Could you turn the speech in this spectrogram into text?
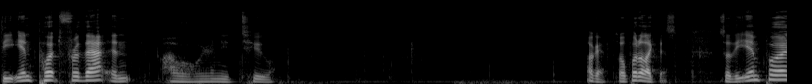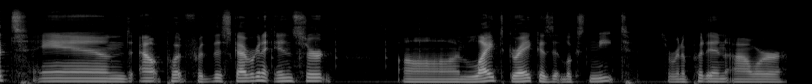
the input for that. And oh, we're gonna need two. Okay, so I'll put it like this. So the input and output for this guy, we're gonna insert on light gray because it looks neat. So we're gonna put in our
